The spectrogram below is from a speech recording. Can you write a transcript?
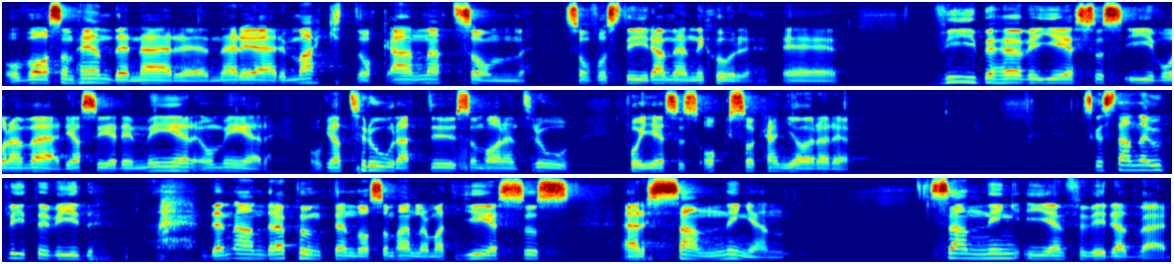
och vad som händer när, eh, när det är makt och annat som, som får styra människor. Eh, vi behöver Jesus i våran värld. Jag ser det mer och mer och jag tror att du som har en tro på Jesus också kan göra det. Jag ska stanna upp lite vid den andra punkten då som handlar om att Jesus är sanningen. Sanning i en förvirrad värld.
